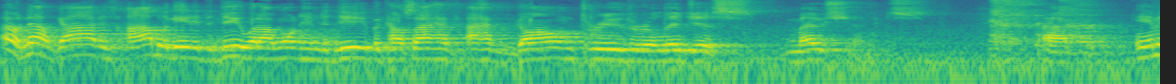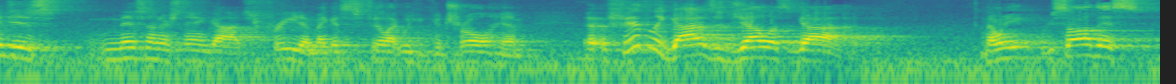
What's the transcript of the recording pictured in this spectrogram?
oh, now God is obligated to do what I want him to do because I have, I have gone through the religious motions. Uh, images misunderstand God's freedom, make us feel like we can control him. Uh, fifthly, God is a jealous God. Now, we, we saw this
